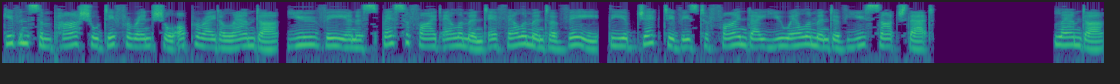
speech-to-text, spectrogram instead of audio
given some partial differential operator lambda, U V and a specified element F element of V. The objective is to find a U element of U such that lambda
